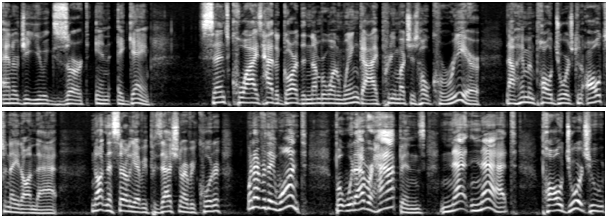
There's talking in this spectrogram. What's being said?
energy you exert in a game. Since Kawhi's had to guard the number one wing guy pretty much his whole career, now him and Paul George can alternate on that. Not necessarily every possession or every quarter, whenever they want. But whatever happens, net net, Paul George, who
